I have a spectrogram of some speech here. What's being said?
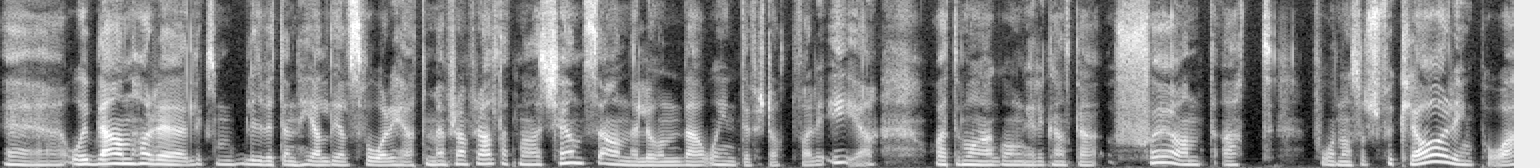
Eh, och ibland har det liksom blivit en hel del svårigheter, men framförallt att man har känt sig annorlunda och inte förstått vad det är. Och att det många gånger är ganska skönt att få någon sorts förklaring på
